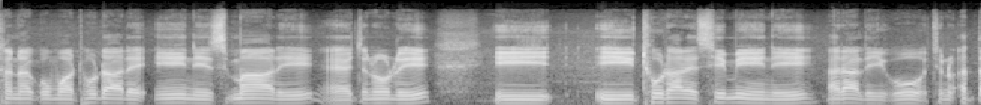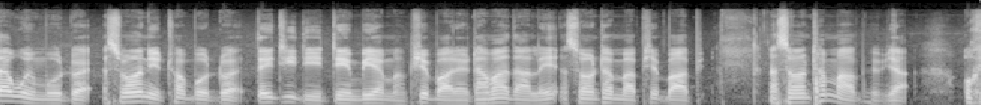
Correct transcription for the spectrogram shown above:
ခန္ဓာကိုယ်မှာထိုးထားတဲ့အင်းတွေစမားတွေအဲကျွန်တော်တွေဒီ ဒီထိုးထားတဲ့ဆေးမင်းတွေအဲ့ဒါလေးကိုကျွန်တော်အသက်ဝင်မှုအတွက်အစွမ်းနေထွက်ဖို့အတွက်တိတ်တိတီတင်ပေးရမှာဖြစ်ပါတယ်ဒါမှသာလေအစွမ်းထက်မှာဖြစ်ပါအစွမ်းထက်မှာပဲဗျโอเค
